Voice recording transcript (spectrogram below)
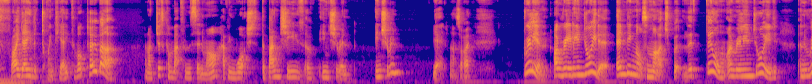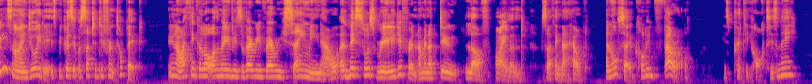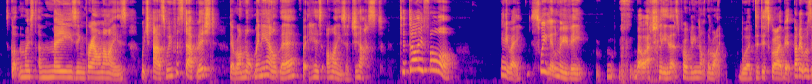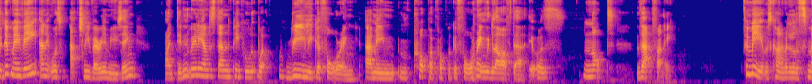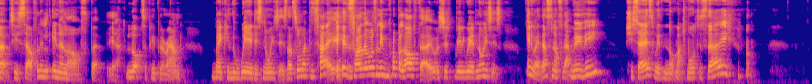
Friday, the 28th of October. And I've just come back from the cinema having watched The Banshees of Inisherin. Inisherin? Yeah, that's right. Brilliant. I really enjoyed it. Ending, not so much, but the film I really enjoyed. And the reason I enjoyed it is because it was such a different topic. You know, I think a lot of the movies are very, very samey now, and this was really different. I mean, I do love Ireland, so I think that helped. And also, Colin Farrell is pretty hot, isn't he? He's got the most amazing brown eyes, which, as we've established, there are not many out there, but his eyes are just to die for. Anyway, sweet little movie. Well, actually, that's probably not the right word to describe it, but it was a good movie and it was actually very amusing. I didn't really understand the people that were really guffawing. I mean, proper, proper guffawing with laughter. It was not that funny. For me, it was kind of a little smirk to yourself, a little inner laugh, but yeah, lots of people around making the weirdest noises. That's all I can say. It's like there wasn't even proper laughter, it was just really weird noises. Anyway, that's enough of that movie, she says, with not much more to say.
